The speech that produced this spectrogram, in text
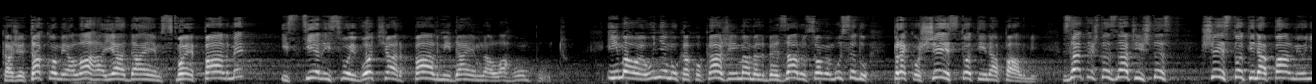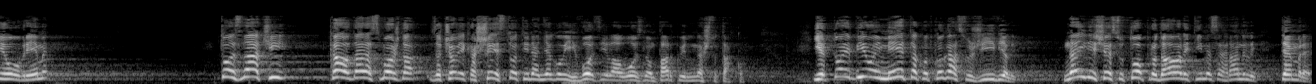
Kaže, tako mi Allaha, ja dajem svoje palme i cijeli svoj voćar palmi dajem na Allahovom putu. Imao je u njemu, kako kaže Imam El Bezar u svome usedu, preko šestotina palmi. Znate šta znači šestotina palmi u njihovo vrijeme? To znači kao danas možda za čovjeka šestotina njegovih vozila u voznom parku ili nešto tako. Jer to je bio i metak od koga su živjeli. Najviše su to prodavali, time se hranili temre.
